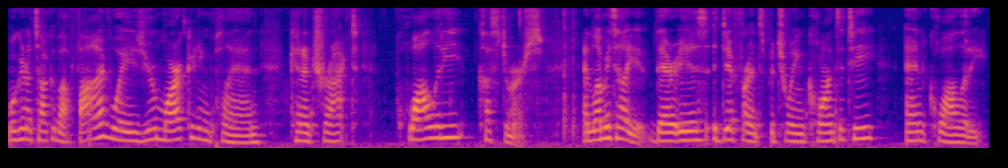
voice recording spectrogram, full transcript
we're going to talk about five ways your marketing plan can attract quality customers. And let me tell you, there is a difference between quantity and quality,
